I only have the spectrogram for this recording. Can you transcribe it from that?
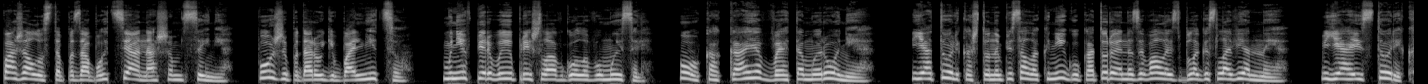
Пожалуйста, позаботься о нашем сыне. Позже по дороге в больницу мне впервые пришла в голову мысль. О, какая в этом ирония. Я только что написала книгу, которая называлась «Благословенные». Я историк.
